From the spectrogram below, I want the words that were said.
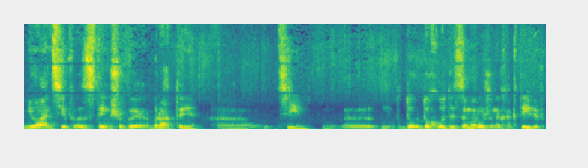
нюансів з тим, щоб брати ці до- доходи з заморожених активів.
